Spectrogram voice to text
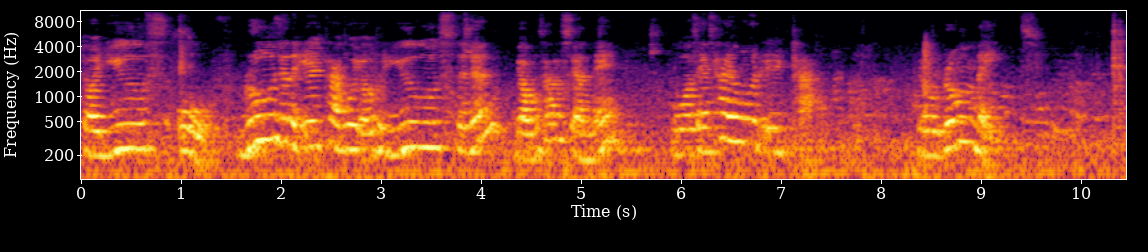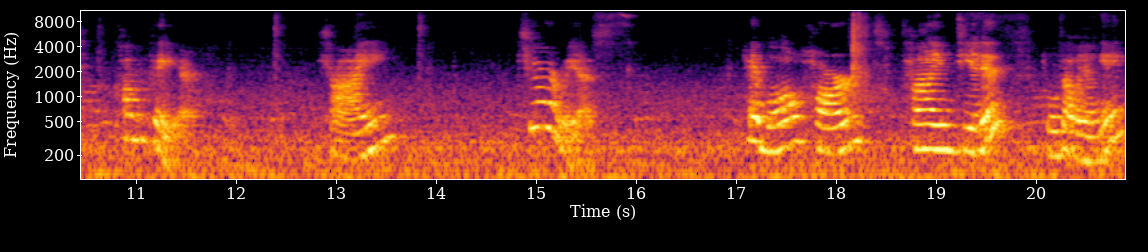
the use of. lose는 잃다고 여기서 use는 명사로 쓰였네. 무엇의 사용을 잃다. 그리고 roommate, compare, shine, curious, have a hard time 뒤에는 동사 원형의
